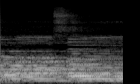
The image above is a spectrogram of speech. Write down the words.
trust in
